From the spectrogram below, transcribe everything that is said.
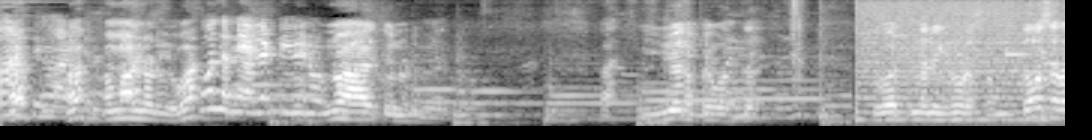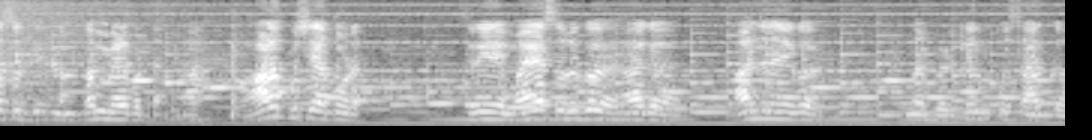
ಮಾಡ್ತೀನಿ, ಹಾ, ಮಾಡಿ ನೋಡಿ ಇವ ಕುಂದ್ರ ಎಲ್ಲ ಟಿವಿ ನೋಡ್. ಇನ್ನೂ ಆಯ್ತು ನೋಡಿ ಬೇ ಏನಪ್ಪ ಇವತ್ತು? ಇವತ್ತು ನನಗೆ ನೋಡ ಸಂತೋಷದ ಸುದ್ದಿ ನಮ್ಮ ತಮ್ಮ ಹೇಳ್ಬಿಟ್ಟ ಬಹಳ ಖುಷಿ ಆಯ್ತು ನೋಡ. ಶ್ರೀ ಮಹೇಶ್ವರಿಗೂ ಆಗ ಆಂಜನೇಯಗೂ ನಾ ಬೆಡ್ಕೊಂಡಕ್ಕೂ ಸಾಕು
